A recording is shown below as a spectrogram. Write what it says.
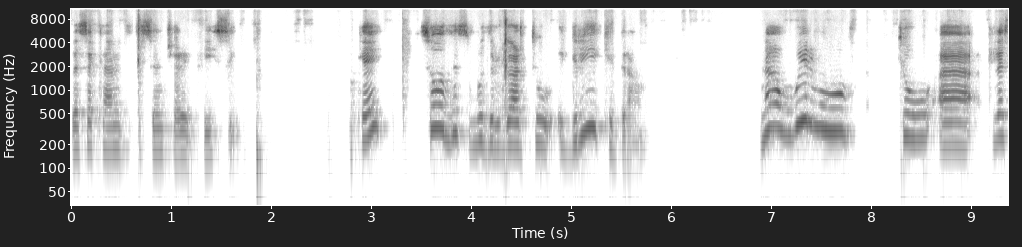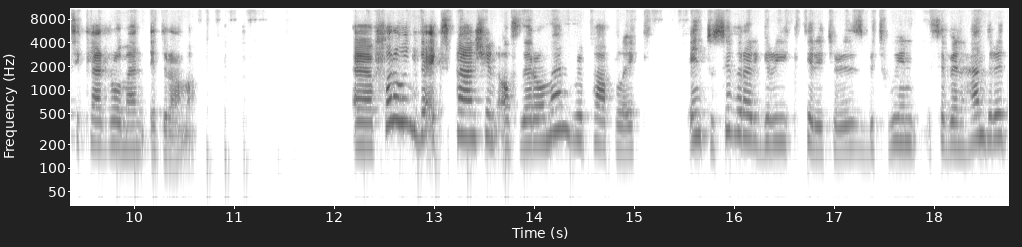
the second century BC. Okay, so this with regard to Greek drama. Now we'll move to uh, classical Roman drama. Uh, following the expansion of the Roman Republic into several Greek territories between 700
